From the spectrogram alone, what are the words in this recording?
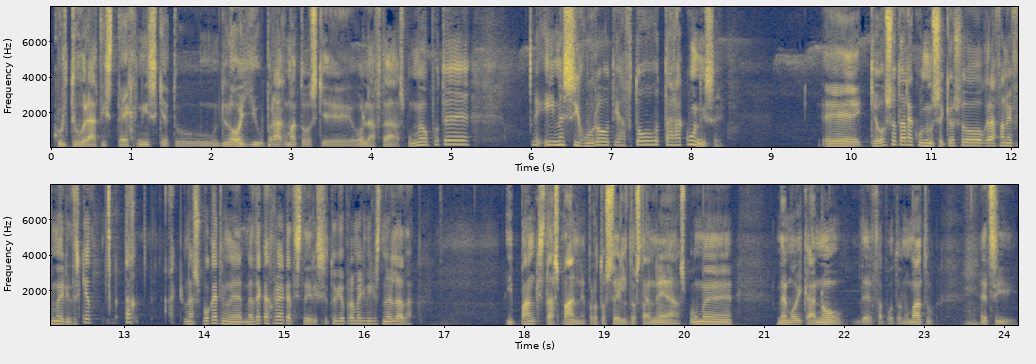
κουλτούρα της τέχνης και του λόγιου πράγματος και όλα αυτά ας πούμε οπότε είναι σίγουρο ότι αυτό ταρακούνησε ε, και όσο ταρακουνούσε και όσο γράφανε εφημερίδες και τα, να σου πω κάτι με, με 10 χρόνια καθυστέρηση το ίδιο πράγμα έγινε και στην Ελλάδα. Οι punk στα σπάνε πρωτοσέλιδος στα νέα ας πούμε με Μοϊκανό δεν θα πω το όνομά του έτσι.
